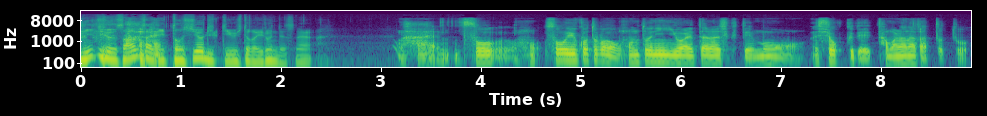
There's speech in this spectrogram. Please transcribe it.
23歳に年寄りっていう人がいるんですね。はい。そう、そういう言葉を本当に言われたらしくて、もうショックでたまらなかったと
